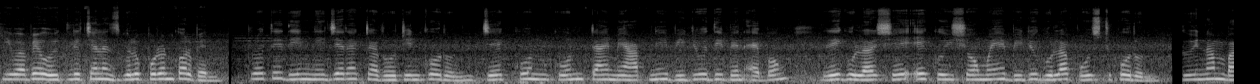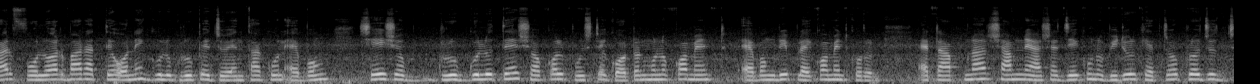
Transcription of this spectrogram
কীভাবে উইকলি চ্যালেঞ্জগুলো পূরণ করবেন? প্রতিদিন নিজের একটা রুটিন করুন। যে কোন কোন টাইমে আপনি ভিডিও দিবেন এবং রেগুলার সে একই সময়ে ভিডিওগুলো পোস্ট করুন। দুই নাম্বার, ফলোয়ার বাড়াতে অনেকগুলো গ্রুপে জয়েন থাকুন এবং সেই সব গ্রুপগুলোতে সকল পোস্টে গঠনমূলক কমেন্ট এবং রিপ্লাই কমেন্ট করুন। এটা আপনার সামনে আসা যে কোনো ভিডিওর ক্ষেত্রেও প্রযোজ্য।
